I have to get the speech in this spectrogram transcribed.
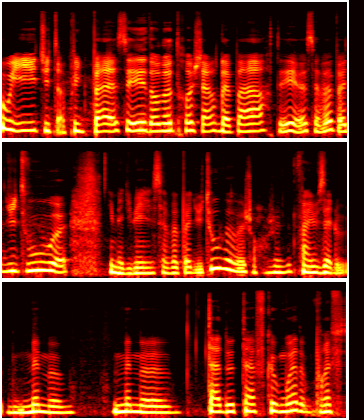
oui tu t'impliques pas assez dans notre recherche d'appart, et ça va pas du tout. Il m'a dit mais ça va pas du tout, enfin il faisait le même, même euh, tas de taf que moi, donc bref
